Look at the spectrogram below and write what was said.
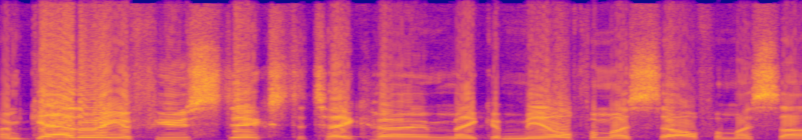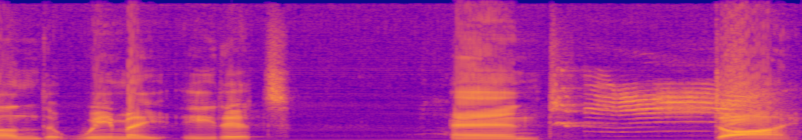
I'm gathering a few sticks to take home, make a meal for myself and my son, that we may eat it and die.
